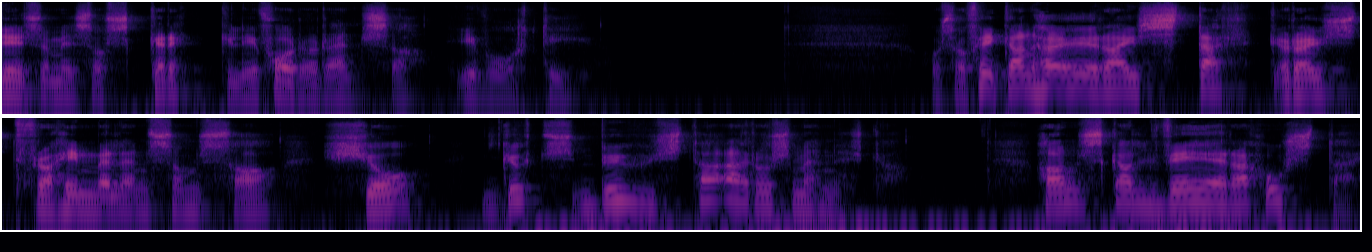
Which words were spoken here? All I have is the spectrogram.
Det som er så skrekkelig forurensa i vår tid. Og så fikk han høre ei sterk røyst fra himmelen som sa, Sjå, Guds bostad er hos mennesker. Han skal være hos dei,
